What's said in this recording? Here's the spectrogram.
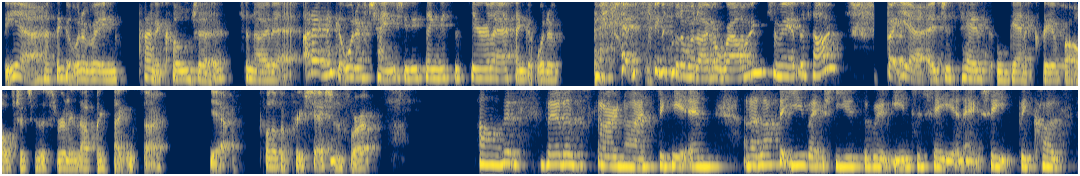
But yeah, I think it would have been kind of cool to to know that. I don't think it would have changed anything necessarily. I think it would have perhaps been a little bit overwhelming to me at the time. But yeah, it just has organically evolved into this really lovely thing. So yeah, full of appreciation for it. Oh, that's that is so nice to hear, and and I love that you actually use the word entity, and actually because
